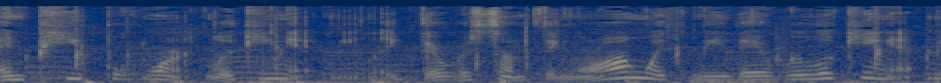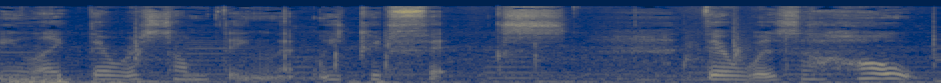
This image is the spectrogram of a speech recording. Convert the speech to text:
and people weren't looking at me like there was something wrong with me. They were looking at me like there was something that we could fix. There was hope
